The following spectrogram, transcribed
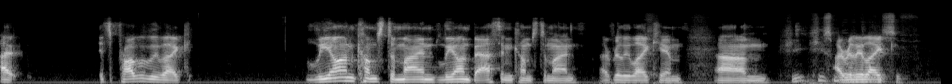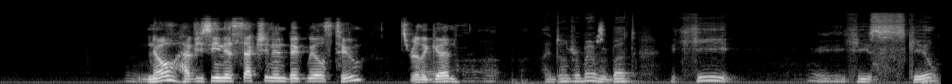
I, it's probably like Leon comes to mind. Leon Basin comes to mind. I really like him. Um, he, he's I really aggressive. like. No, have you seen his section in Big Wheels too? It's really good. I don't remember, but he his skill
